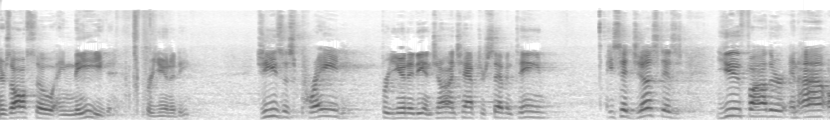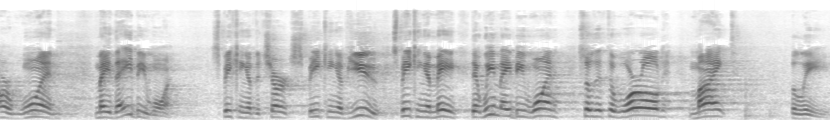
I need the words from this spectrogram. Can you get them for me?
there's also a need for unity. Jesus prayed for unity in John chapter 17. He said, Just as you, Father, and I are one, may they be one speaking of the church, speaking of you, speaking of me, that we may be one so that the world might believe.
